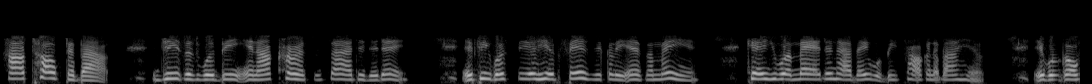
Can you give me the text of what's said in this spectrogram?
how talked about Jesus would be in our current society today if he was still here physically as a man? Can you imagine how they would be talking about him? It would go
